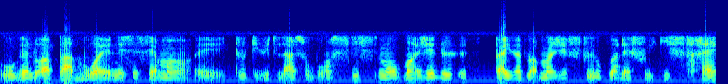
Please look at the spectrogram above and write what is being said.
ou gen do a pa boye nesesèman touti vit la sou bon sis. Men ou manje de, par exemple, ou manje fri ou pran de fri ki fre.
